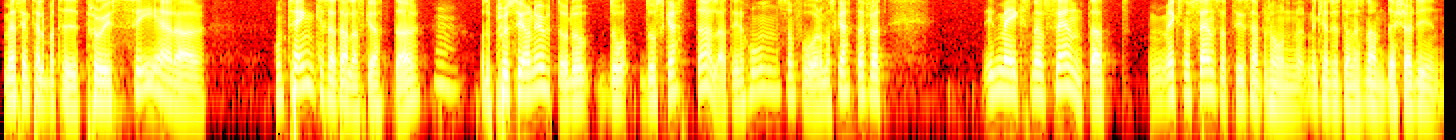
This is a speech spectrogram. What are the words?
med sin telepati projicerar, hon tänker sig att alla skrattar, och då projicerar hon ut det och då, då, då skrattar alla, att det är hon som får dem att skratta. För att it makes no sense att, makes no sense att till exempel hon, nu kan jag inte uttala hennes namn, Desjardins,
